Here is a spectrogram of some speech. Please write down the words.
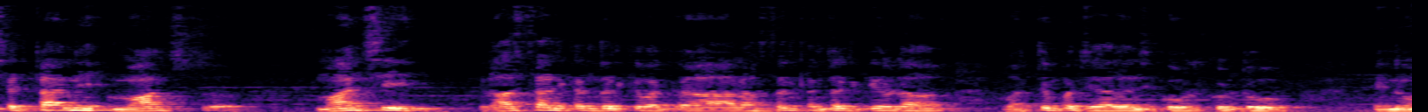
చట్టాన్ని మార్చు మార్చి రాష్ట్రానికి అందరికీ రాష్ట్రానికి అందరికీ కూడా వర్తింపజేయాలని కోరుకుంటూ నేను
